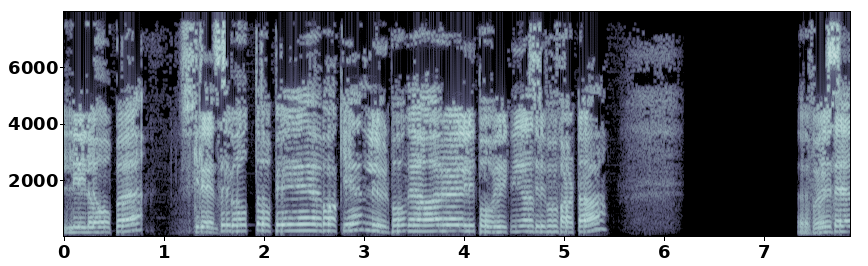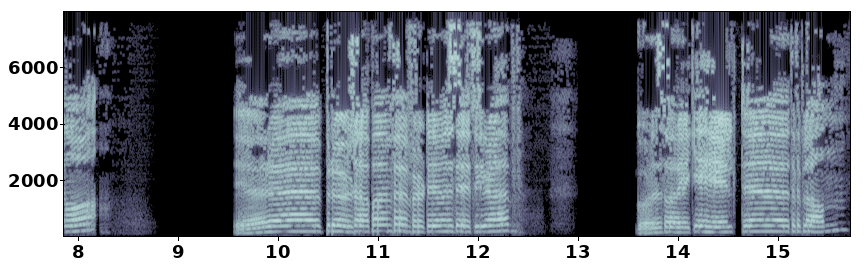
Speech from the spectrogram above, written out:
lille hoppet. Skrenser godt oppi bakken. Lurer på om det har eh, litt påvirkning av si på farta. Det får vi se nå. Gjør, eh, prøver seg på en 540 med safety grab. Går dessverre ikke helt eh, til planen.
